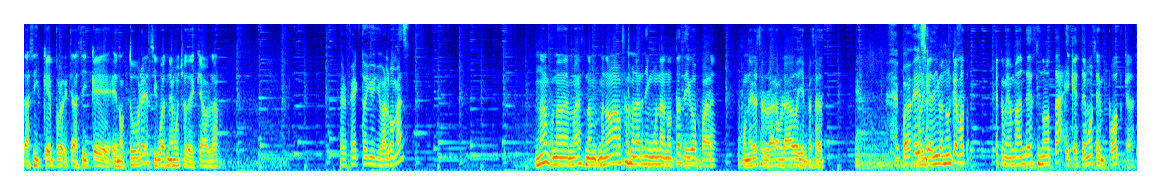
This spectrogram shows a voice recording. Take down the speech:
Así que así que en octubre sí voy a tener mucho de qué hablar. Perfecto, Yuyo. ¿Algo más? No, pues nada más. No, no vamos a mandar ninguna nota, digo, para poner el celular a un lado y empezar. Bueno, eso, Porque digo, nunca me que me mandes nota y que estemos en podcast.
